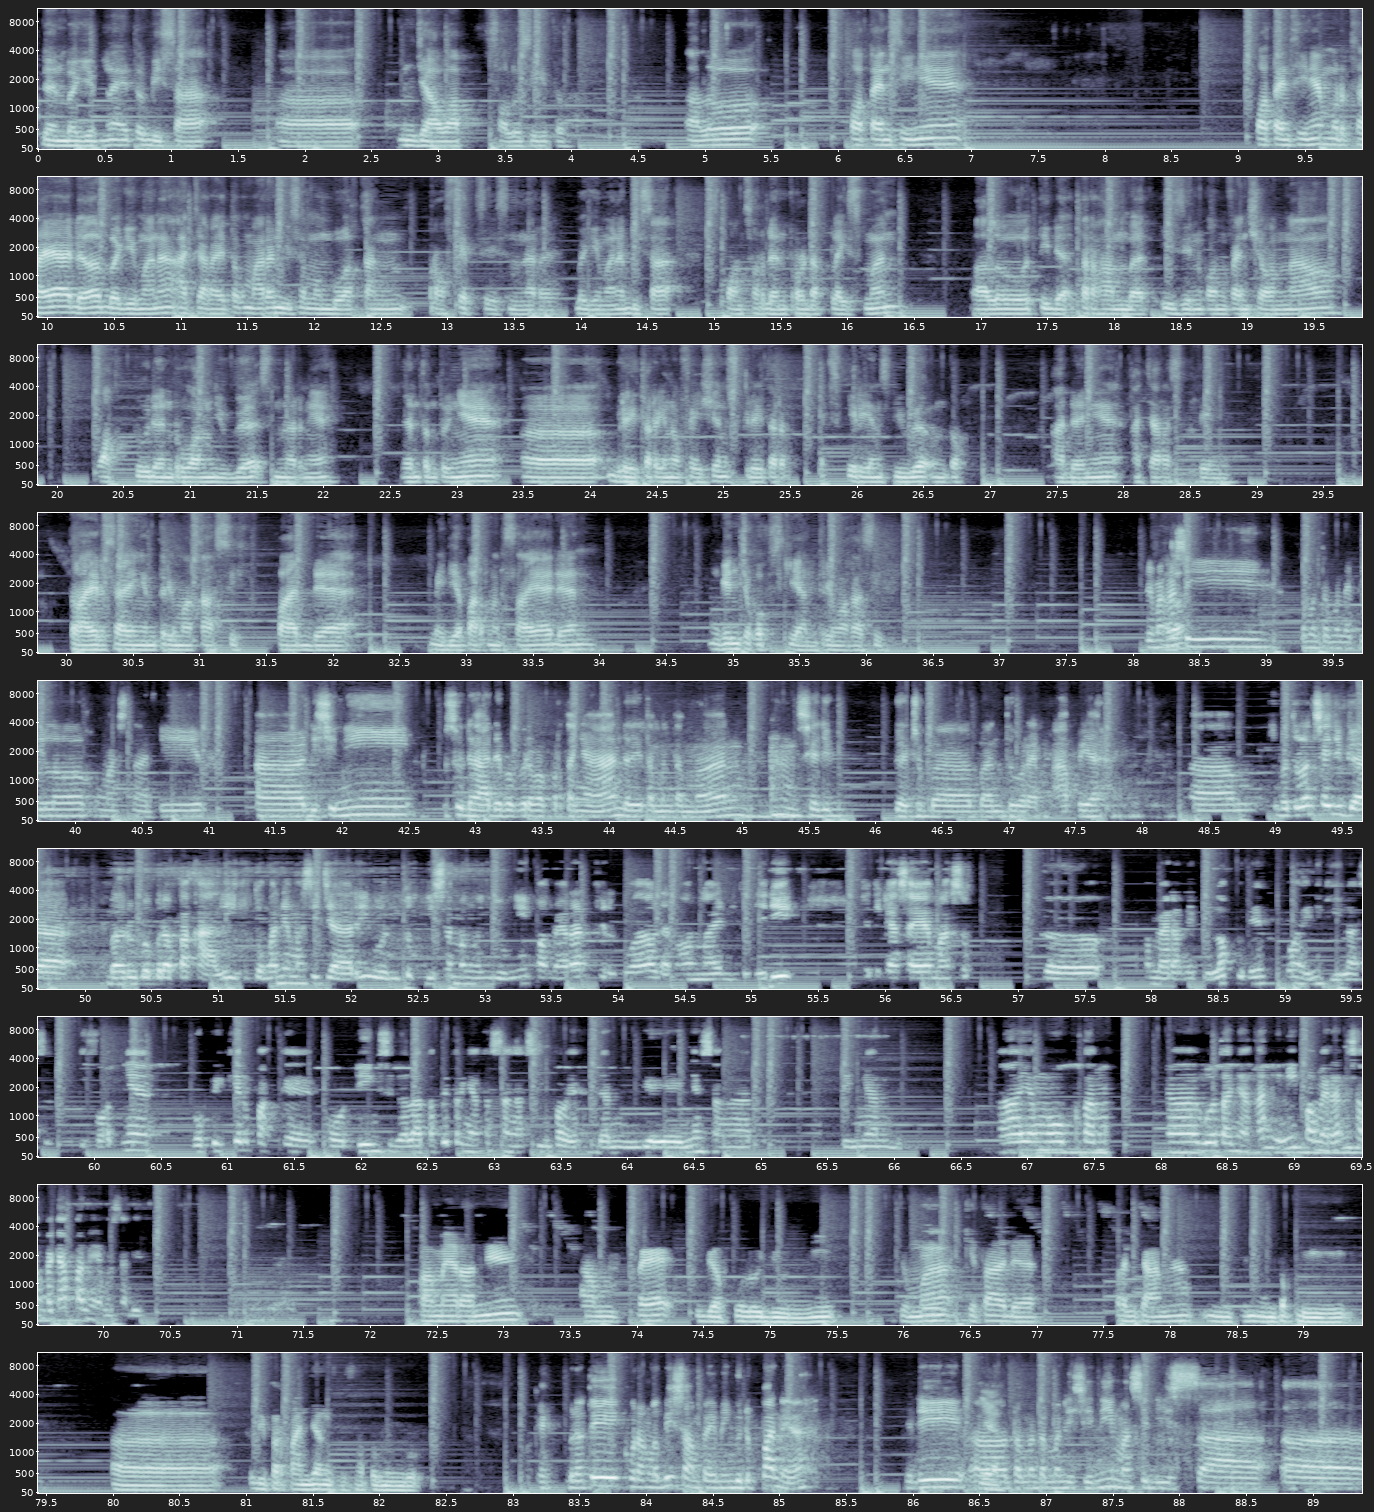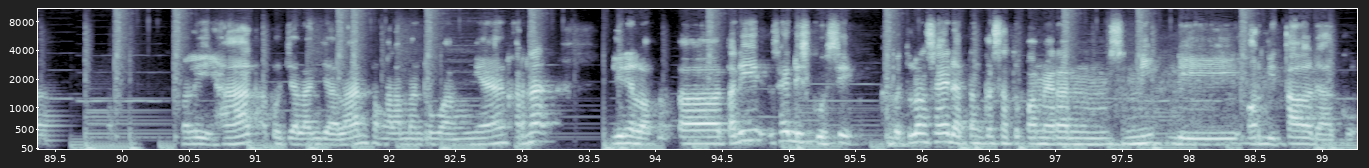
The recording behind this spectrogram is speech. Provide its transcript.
dan bagaimana itu bisa uh, menjawab solusi itu. Lalu potensinya potensinya menurut saya adalah bagaimana acara itu kemarin bisa membuahkan profit sih sebenarnya. Bagaimana bisa sponsor dan product placement lalu tidak terhambat izin konvensional, waktu dan ruang juga sebenarnya, dan tentunya uh, greater innovations, greater experience juga untuk adanya acara seperti ini. Terakhir saya ingin terima kasih pada media partner saya dan mungkin cukup sekian. Terima kasih. Terima Halo. kasih teman-teman Epilog, Mas Nadif. Eh, di sini sudah ada beberapa pertanyaan dari teman-teman. saya juga coba bantu wrap up ya. Em, kebetulan saya juga baru beberapa kali, hitungannya masih jari untuk bisa mengunjungi pameran virtual dan online gitu. Jadi ketika saya masuk ke pameran Epilog gitu ya, wah ini gila sih. Effortnya gue pikir pakai coding segala, tapi ternyata sangat simpel ya dan biayanya sangat ringan. Eh, yang mau pertama gue tanyakan ini pamerannya sampai kapan ya Mas Adit? Pamerannya sampai 30 Juni. Cuma kita ada rencana mungkin untuk di eh, diperpanjang sih satu minggu. Oke, berarti kurang lebih sampai minggu depan ya. Jadi eh, Iya. teman-teman di sini masih bisa eh, melihat atau jalan-jalan pengalaman ruangnya karena gini loh. eh, tadi saya diskusi, kebetulan saya datang ke satu pameran seni di Orbital Dago.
